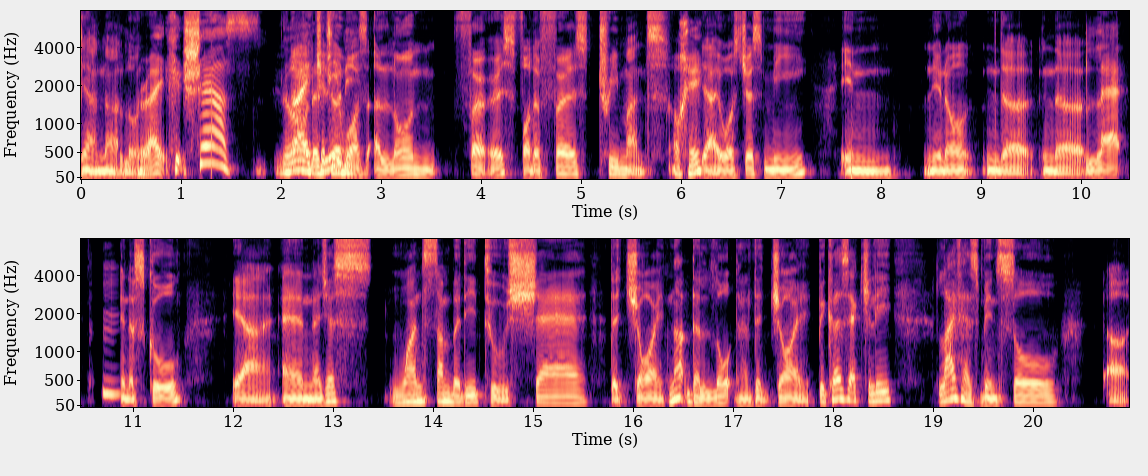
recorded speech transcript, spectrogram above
Yeah, not alone. right? Okay, Share us, you know, No, the actually, it was alone first for the first three months. Okay. Yeah, it was just me in you know in the in the lab in the school. Yeah, and I just want somebody to share the joy, not the load, uh, the joy, because actually, life has been so. Uh,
